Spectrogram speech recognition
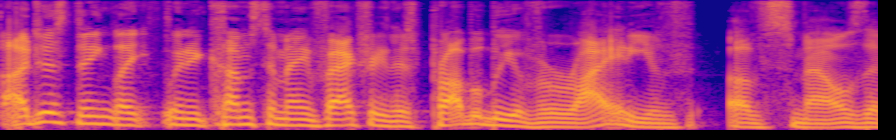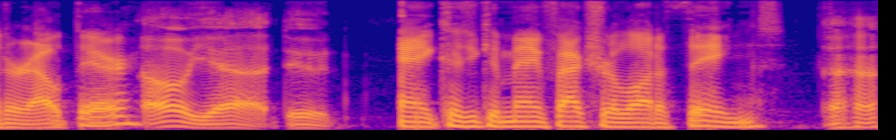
I just think like when it comes to manufacturing, there's probably a variety of, of smells that are out there, oh, yeah, dude. and because you can manufacture a lot of things. Uh huh.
